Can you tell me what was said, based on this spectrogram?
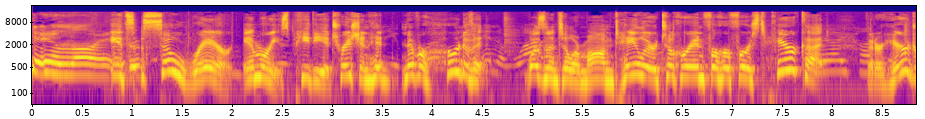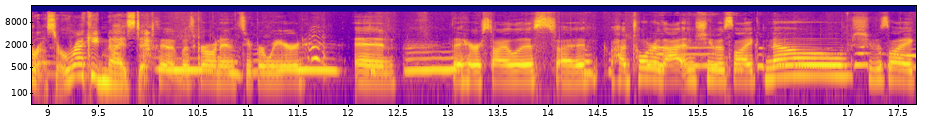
It's so rare, Emery's pediatrician had never heard of it. Wasn't until her mom, Taylor, took her in for her first haircut that her hairdresser recognized it. It was growing in super weird, and the hairstylist I had told her that, and she was like, "No." She was like,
